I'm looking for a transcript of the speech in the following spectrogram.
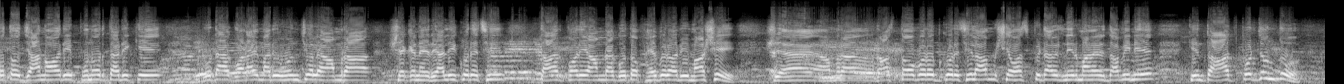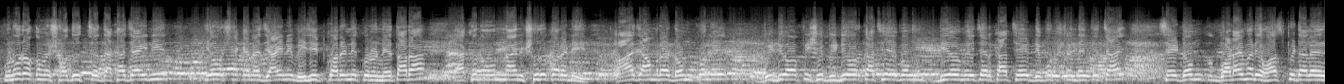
গত জানুয়ারি পনেরো তারিখে গোটা গড়াইমারি অঞ্চলে আমরা সেখানে র্যালি করেছি। তারপরে আমরা গত ফেব্রুয়ারি মাসে আমরা রাস্তা অবরোধ করেছিলাম সে হসপিটাল নির্মাণের দাবি নিয়ে, কিন্তু আজ পর্যন্ত কোনো রকমের সদুচ্চ দেখা যায়নি, কেউ সেখানে যায়নি ভিজিট করেনি কোনো নেতারা এখনও উন্নয়ন শুরু করেনি। আজ আমরা ডোমকলে বিডিও অফিসে, বিডিওর কাছে এবং ডিওএমএইচের কাছে ডেপুটেশন দিতে চাই। সেই ডোম, গড়াইমারি হসপিটালের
